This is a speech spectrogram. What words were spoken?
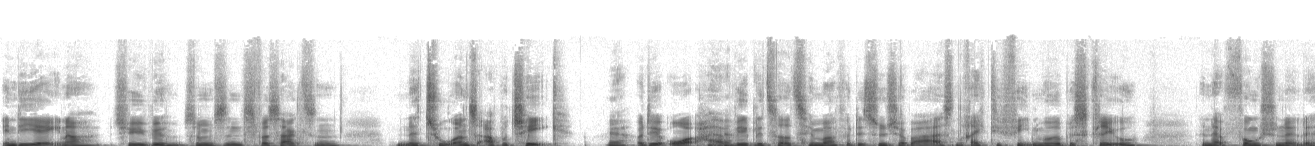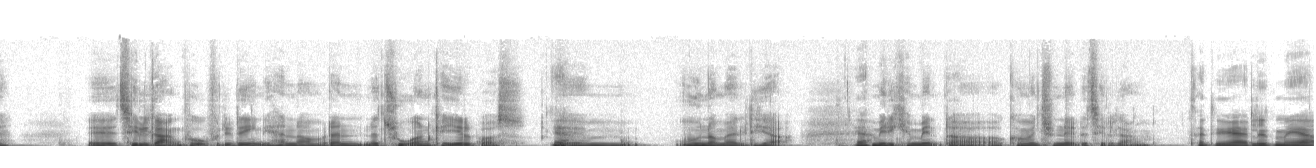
indianer-type, som sådan får sagt sådan, naturens apotek. Ja. Og det ord har jeg Ja. virkelig taget til mig, for det synes jeg bare er sådan en rigtig fin måde at beskrive den her funktionelle øh, tilgang på, fordi det egentlig handler om, hvordan naturen kan hjælpe os, Ja. øhm, udenom alle de her ja. medicamenter og konventionelle tilgange. Så det er lidt mere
